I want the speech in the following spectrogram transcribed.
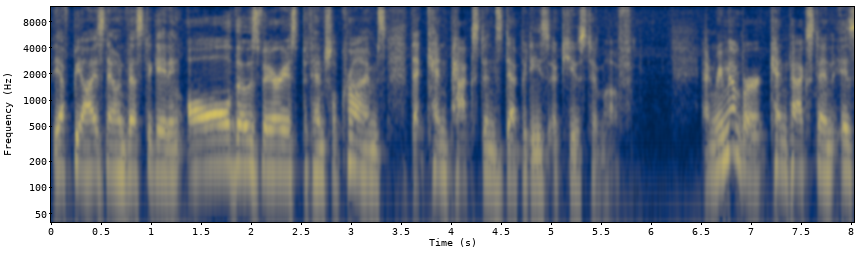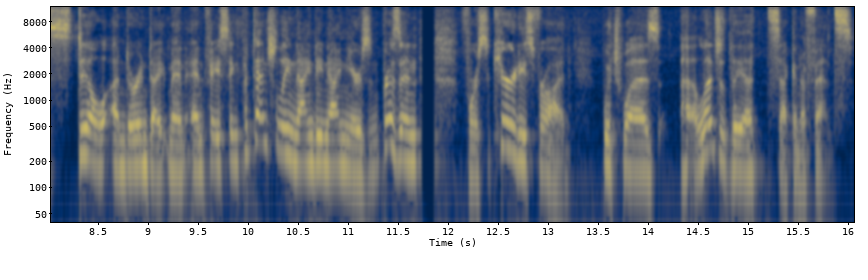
The FBI is now investigating all those various potential crimes that Ken Paxton's deputies accused him of. And remember, Ken Paxton is still under indictment and facing potentially 99 years in prison for securities fraud, which was allegedly a second offense.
